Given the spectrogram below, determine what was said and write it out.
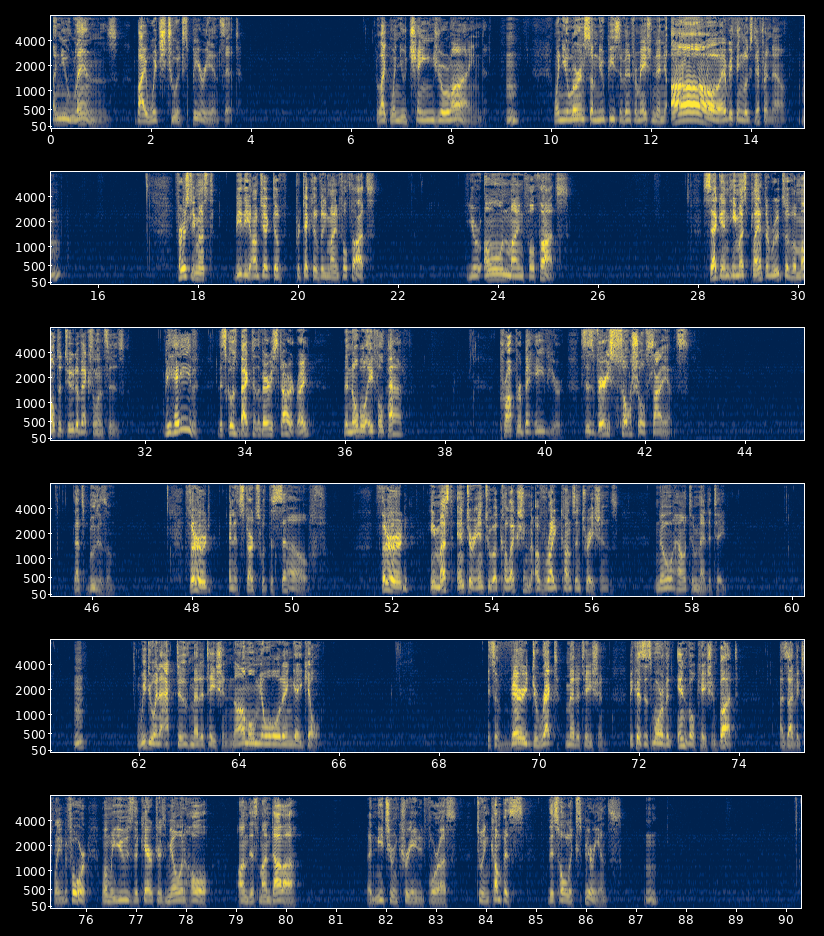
a new lens by which to experience it. Like when you change your mind. Hmm? When you learn some new piece of information and, oh, everything looks different now. Hmm? First, he must be the object of protectively mindful thoughts. Your own mindful thoughts. Second, he must plant the roots of a multitude of excellences. Behave. This goes back to the very start, right? The Noble Eightfold Path. proper behavior. This is very social science. That's Buddhism. Third, and it starts with the self. Third, he must enter into a collection of right concentrations. Know how to meditate. Hmm? We do an active meditation. Namo Myoho Renge Kyo. It's a very direct meditation because it's more of an invocation. But, as I've explained before, when we use the characters Myo and Ho on this mandala that Nichiren created for us to encompass this whole experience, hmm?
